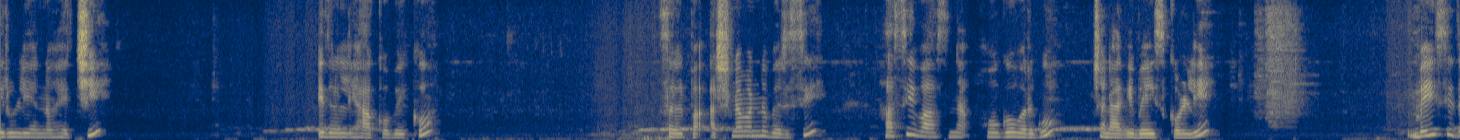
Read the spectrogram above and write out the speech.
ಈರುಳ್ಳಿಯನ್ನು ಹೆಚ್ಚಿ ಇದರಲ್ಲಿ ಹಾಕೋಬೇಕು. ಸ್ವಲ್ಪ ಅರ್ಶಿನವನ್ನು ಬೆರೆಸಿ ಹಸಿ ವಾಸನ ಹೋಗೋವರೆಗೂ ಚೆನ್ನಾಗಿ ಬೇಯಿಸ್ಕೊಳ್ಳಿ. ಬೇಯಿಸಿದ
